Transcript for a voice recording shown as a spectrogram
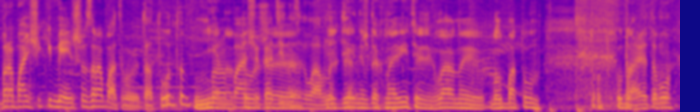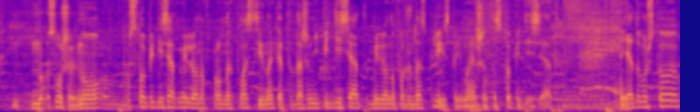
барабанщики меньше зарабатывают, а тут Не, ну барабанщик тут один из главных. Идейный короче. вдохновитель, главный болбатун. Тут туда. Поэтому, ну, слушай, ну, 150 миллионов проданных пластинок, это даже не 50 миллионов от Judas Priest, понимаешь, это 150. Я думаю, что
